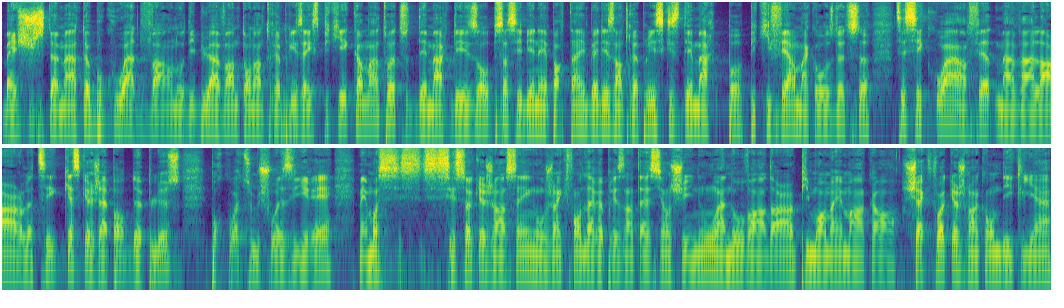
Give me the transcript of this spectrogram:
ben justement, tu as beaucoup à te vendre au début, à vendre ton entreprise, à expliquer comment toi tu te démarques des autres. Puis ça, c'est bien important. Il y a bien des entreprises qui se démarquent pas puis qui ferment à cause de ça. Tu sais, c'est quoi en fait ma valeur? Là? Tu sais, qu'est-ce que j'apporte de plus? Pourquoi tu me choisirais? Mais moi, c'est- c'est ça que j'enseigne aux gens qui font de la représentation chez nous, à nos vendeurs, puis moi-même encore. Chaque fois que je rencontre des clients,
